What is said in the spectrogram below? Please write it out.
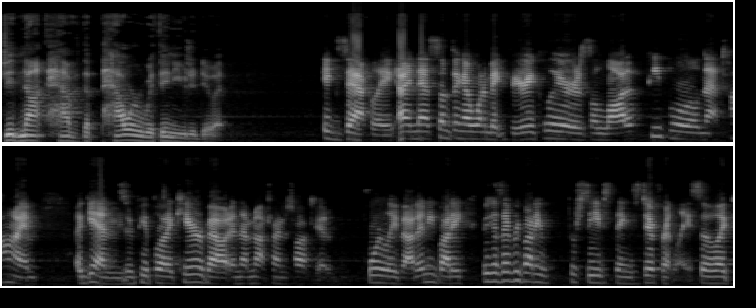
did not have the power within you to do it. Exactly. And that's something I want to make very clear is a lot of people in that time, again, these are people that I care about, and I'm not trying to talk poorly about anybody because everybody perceives things differently. So, like,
